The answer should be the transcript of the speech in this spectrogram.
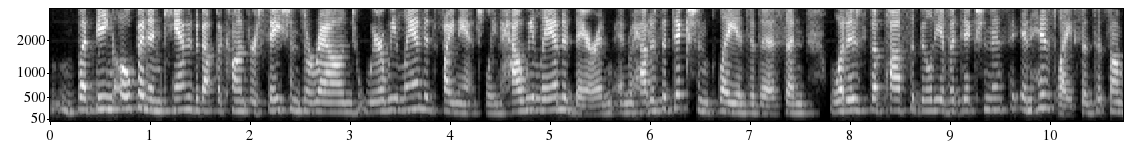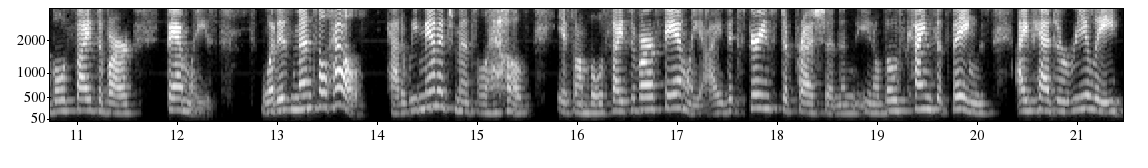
but being open and candid about the conversations around where we landed financially and how we landed there and, and how does addiction play into this and what is the possibility of addiction is in his life since it's on both sides of our families? What is mental health? How do we manage mental health? It's on both sides of our family. I've experienced depression and you know those kinds of things. I've had to really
